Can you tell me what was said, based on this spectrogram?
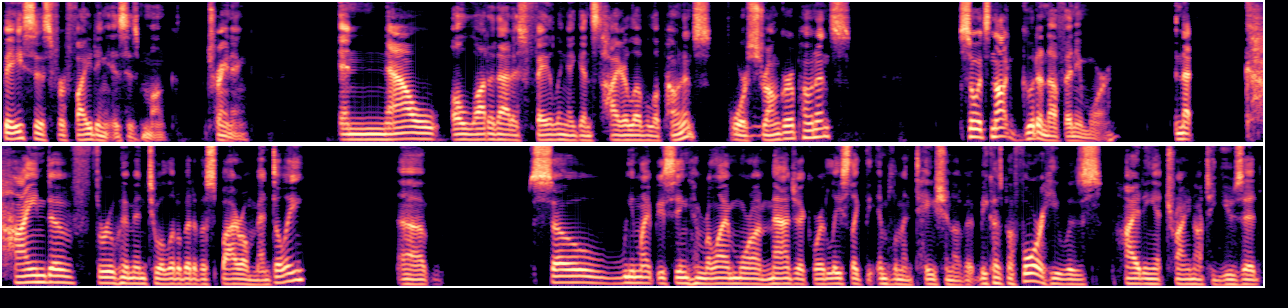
basis for fighting is his monk training. And now a lot of that is failing against higher level opponents or Mhm. stronger opponents. So it's not good enough anymore. And that kind of threw him into a little bit of a spiral mentally. Uh, so we might be seeing him rely more on magic or at least like the implementation of it because before he was hiding it, trying not to use it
